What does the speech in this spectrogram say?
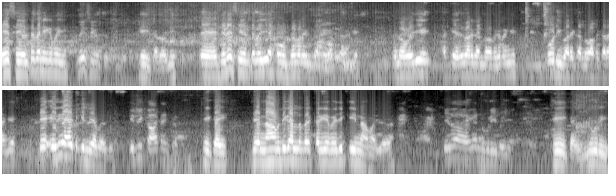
ਇਹ ਸੇਲ ਤੇ ਤਾਂ ਨਹੀਂ ਕਿ ਜੀ? ਨਹੀਂ ਸੇਲ ਤੇ ਠੀਕ ਹੈ ਬਾਈ ਜੀ। ਤੇ ਜਿਹੜੇ ਸੇਲ ਤੇ ਜੀ ਆਪਾਂ ਉਹਦੇ ਬਾਰੇ ਗੱਲਬਾਤ ਕਰਾਂਗੇ। ਤੇ ਬਾਈ ਜੀ ਅੱਗੇ ਇਹਦੇ ਬਾਰੇ ਗੱਲਬਾਤ ਕਰਾਂਗੇ ਘੋੜੀ ਬਾਰੇ ਗੱਲਬਾਤ ਕਰਾਂਗੇ। ਤੇ ਇਹਦੀ ਹਾਈਟ ਕਿੰਨੀ ਹੈ ਬਾਈ ਜੀ? ਇਹਦੀ 61 ਇੰਚ ਠੀਕ ਹੈ ਜੀ। ਜੇ ਨਾਮ ਦੀ ਗੱਲ ਕਰੀਏ ਬਾਈ ਜੀ ਕੀ ਨਾਮ ਹੈ ਇਹਦਾ? ਇਹਦਾ ਹੈਗਾ ਨੂਰੀ ਬਾਈ ਠੀਕ ਹੈ ਜੀ ਨੂਰੀ।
